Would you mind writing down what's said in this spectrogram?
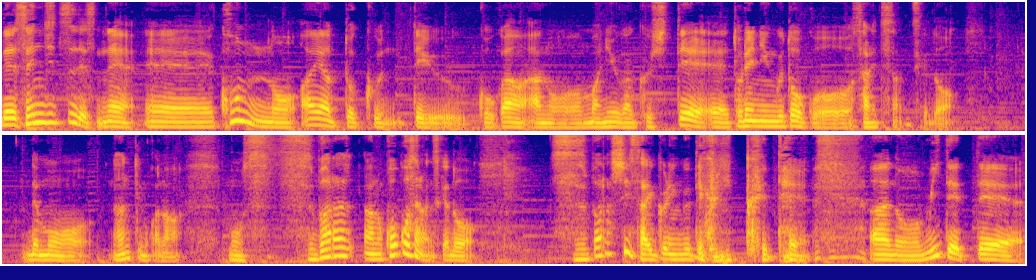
で先日ですね、えー、今野綾人君っていう子があの、まあ、入学して、え、トレーニング登校されてたんですけどでも何て言うのかなもうすばらあの高校生なんですけど素晴らしいサイクリングテクニックって あの見てて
